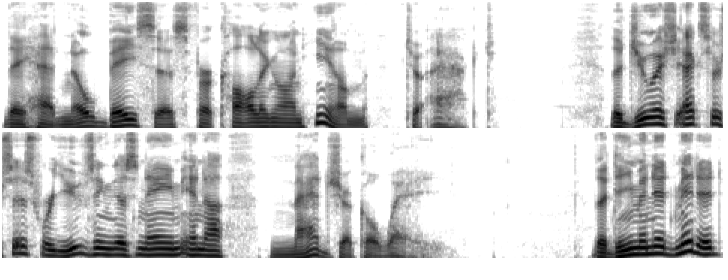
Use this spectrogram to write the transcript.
they had no basis for calling on Him to act. The Jewish exorcists were using this name in a magical way. The demon admitted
